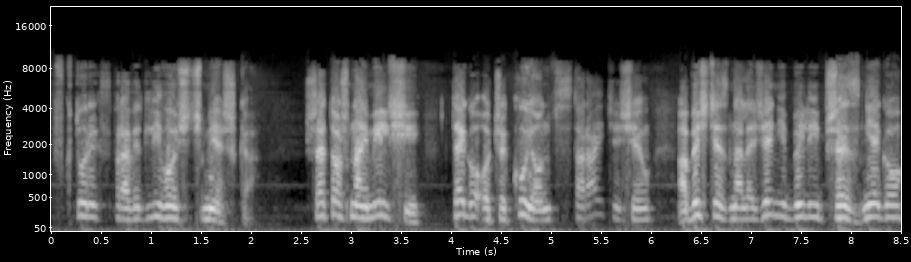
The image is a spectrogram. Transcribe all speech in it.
w których sprawiedliwość mieszka. Przetoż najmilsi, tego oczekując, starajcie się, abyście znalezieni byli przez Niego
